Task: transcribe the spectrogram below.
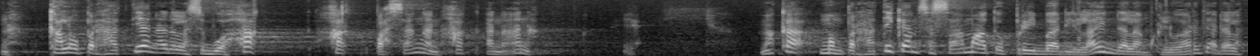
Nah, kalau perhatian adalah sebuah hak, hak pasangan, hak anak-anak, ya, maka memperhatikan sesama atau pribadi lain dalam keluarga adalah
